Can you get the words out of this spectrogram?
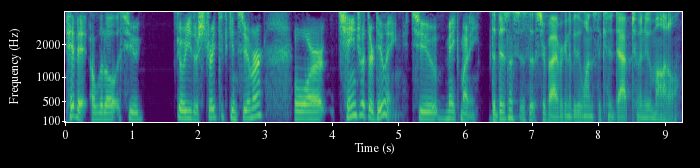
pivot a little to go either straight to the consumer or change what they're doing to make money? The businesses that survive are going to be the ones that can adapt to a new model,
